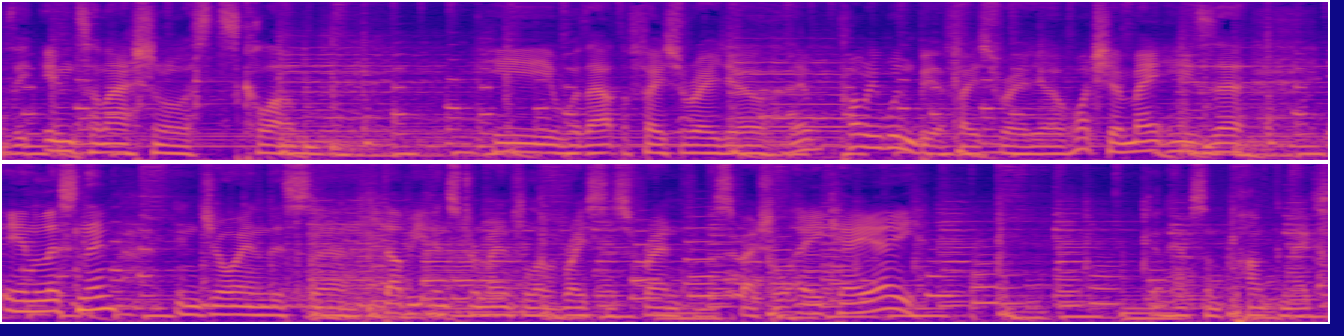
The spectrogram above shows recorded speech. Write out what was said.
Of the Internationalists Club. He without the face radio, there probably wouldn't be a face radio. Watch your mate, he's uh, in listening, enjoying this uh, dubby instrumental of Racist Friend from the special AKA. Gonna have some punk next.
